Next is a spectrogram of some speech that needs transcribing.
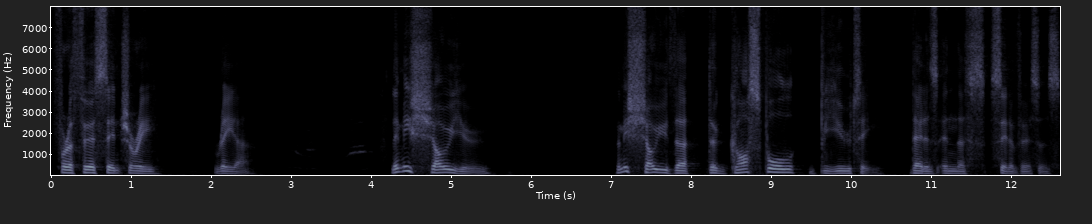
for a first century reader. Let me show you, let me show you the, the gospel beauty that is in this set of verses.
